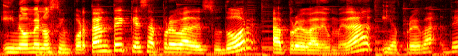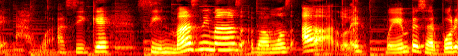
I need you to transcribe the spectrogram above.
y no menos importante, que es a prueba de sudor, a prueba de humedad y a prueba de agua. Así que sin más ni más, vamos a darle. Voy a empezar por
